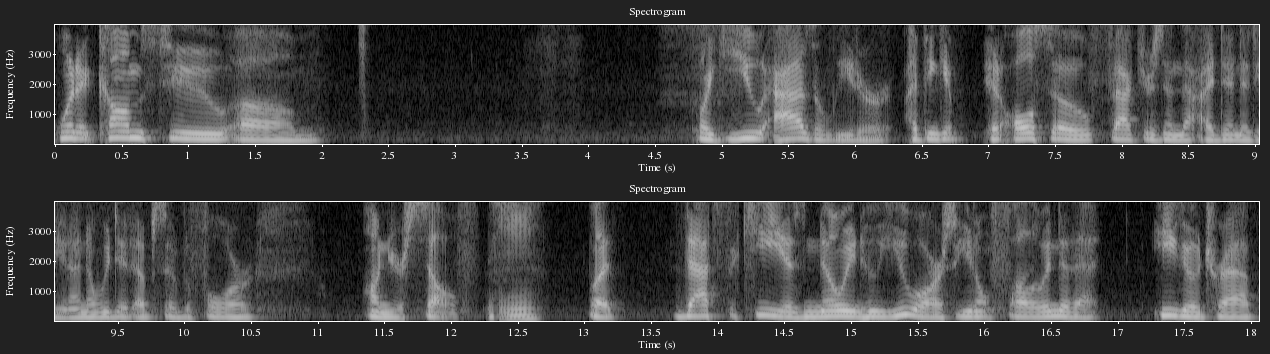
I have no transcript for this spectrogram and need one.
when it comes to um, like you as a leader, I think it it also factors in the identity. And I know we did episode before on yourself, but that's the key is knowing who you are, so you don't follow into that ego trap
